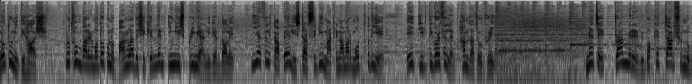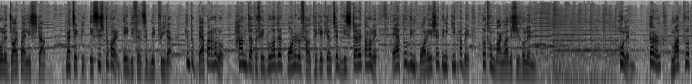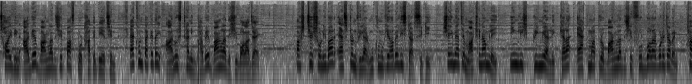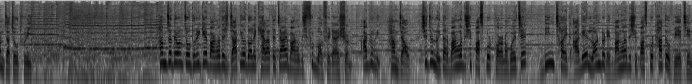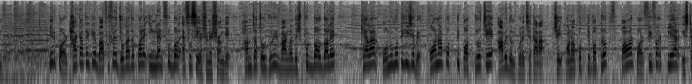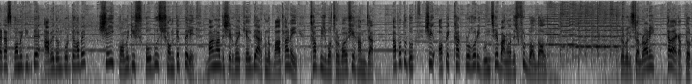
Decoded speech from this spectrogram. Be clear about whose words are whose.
Speaker 1: নতুন ইতিহাস। প্রথমবারের মতো কোনো বাংলাদেশি খেললেন ইংলিশ প্রিমিয়ার লিগের দলে। ইএফএল কাপে লিস্টার সিটি মাঠে নামার মধ্য দিয়ে এই কীর্তি গড়ে ফেললেন হামজা চৌধুরী। ম্যাচে ট্রানমেরের বিপক্ষে চার শূন্য গোলে জয় পায় লিস্টার। ম্যাচে একটি অ্যাসিস্ট করেন এই ডিফেন্সিভ মিডফিল্ডার কিন্তু ব্যাপার হলো, হামজা তো সেই দু হাজার পনেরো সাল থেকে খেলছেন লিস্টারে, তাহলে এতদিন পরে এসে তিনি কীভাবে প্রথম বাংলাদেশি হলেন? হলেন। কারণ মাত্র ছয় দিন আগে বাংলাদেশি পাসপোর্ট হাতে পেয়েছেন। এখন তাকে তাই আনুষ্ঠানিকভাবে বাংলাদেশি বলা যায়। আসছে শনিবার অ্যাস্টন ভিলার মুখোমুখি হবে লিস্টার সিটি। সেই ম্যাচে মাঠে নামলেই ইংলিশ প্রিমিয়ার লিগ খেলা একমাত্র বাংলাদেশি ফুটবলার বনে যাবেন হামজা চৌধুরী। হামজা দেওয়ান চৌধুরীকে বাংলাদেশ জাতীয় দলে খেলাতে চায় বাংলাদেশ ফুটবল ফেডারেশন। আগ্রহী হামজাও। সেজন্যই তার বাংলাদেশি পাসপোর্ট করানো হয়েছে। দিন ছয়েক আগে লন্ডনে বাংলাদেশি পাসপোর্ট হাতেও পেয়েছেন। এরপর ঢাকা থেকে বাফুফে যোগাযোগ করে ইংল্যান্ড ফুটবল অ্যাসোসিয়েশনের সঙ্গে। হামজা চৌধুরীর বাংলাদেশ ফুটবল দলে খেলার অনুমতি হিসেবে অনাপত্তিপত্র চেয়ে আবেদন করেছে তারা। সেই অনাপত্তিপত্র পাওয়ার পর ফিফার প্লেয়ার স্ট্যাটাস কমিটিতে আবেদন করতে হবে। সেই কমিটির সবুজ সংকেত পেলে বাংলাদেশের হয়ে খেলতে আর কোনো বাধা নেই ২৬ বছর বয়সী হামজার। আপাতত সেই অপেক্ষার প্রহরী গুনছে বাংলাদেশ ফুটবল দল। রবিউল ইসলাম, রনি, খেলা একাত্তর।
